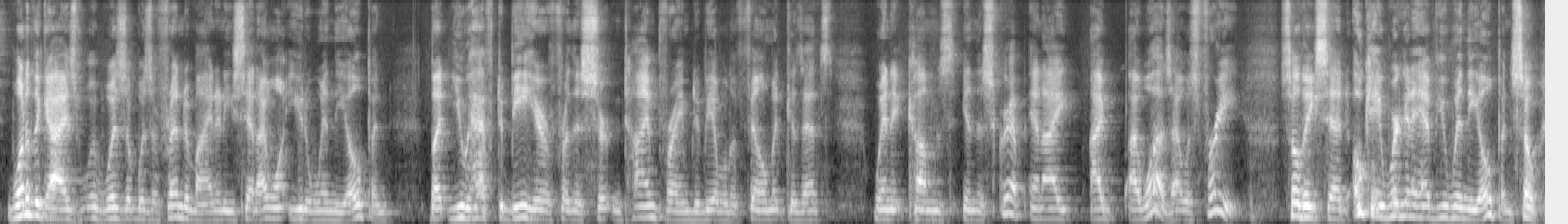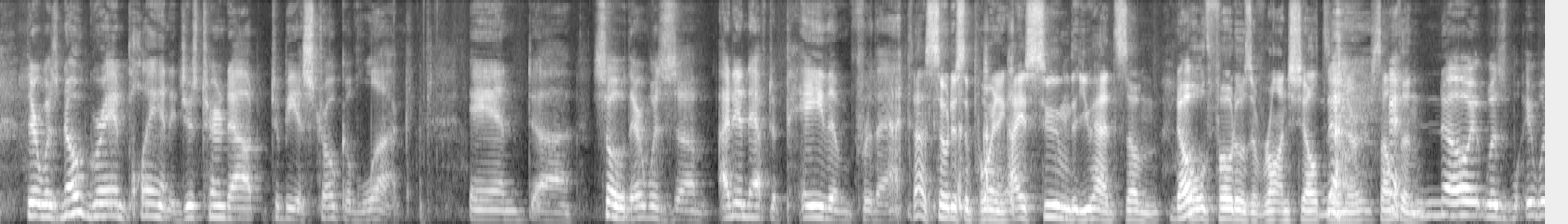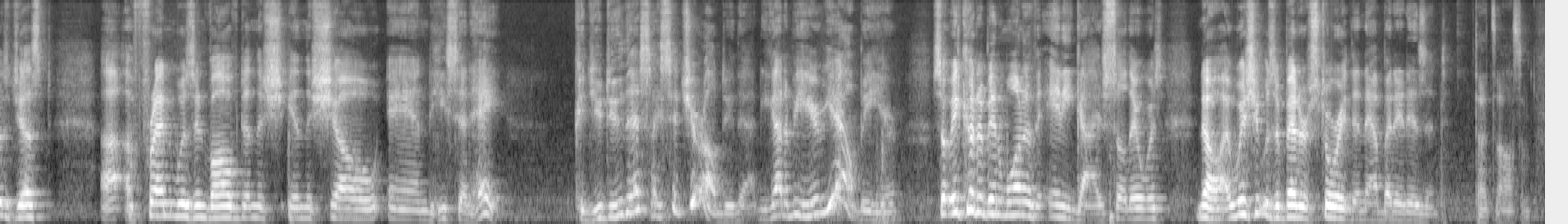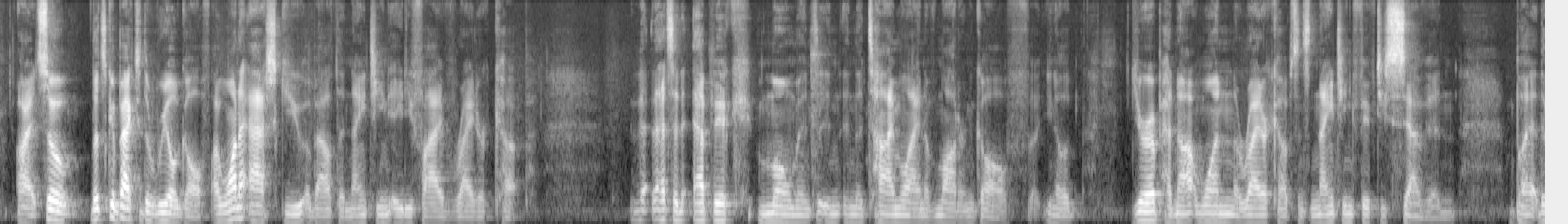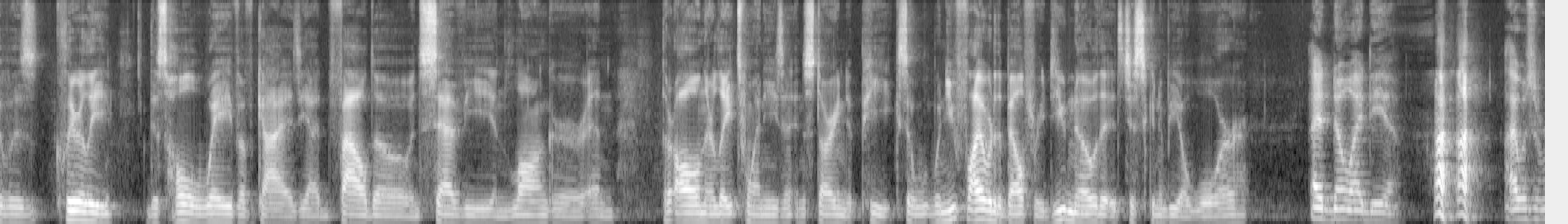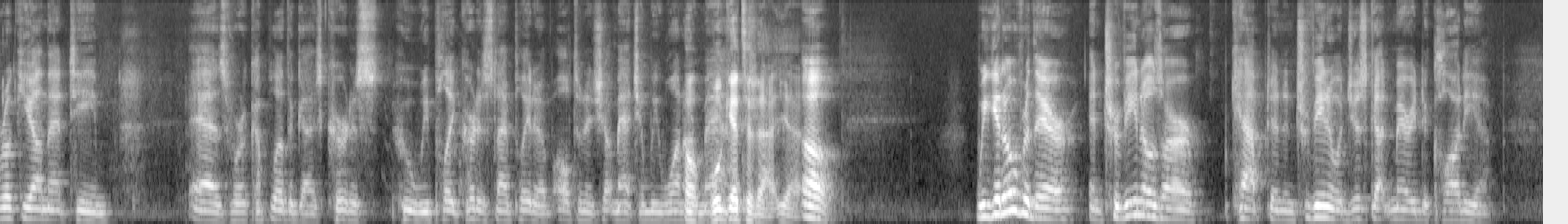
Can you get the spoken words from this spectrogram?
one of the guys was was a friend of mine, and he said, "I want you to win the Open, but you have to be here for this certain time frame to be able to film it because that's when it comes in the script." And I I I was I was free, so they said, "Okay, we're going to have you win the Open." So there was no grand plan; it just turned out to be a stroke of luck. And uh, so there was, um, I didn't have to pay them for that. That's so disappointing. I assumed that you had some Nope. old photos of Ron Shelton or something. no, it was it was just uh, a friend was involved in the sh- in the show, and he said, "Hey, could you do this?" I said, "Sure, I'll do that." You got to be here. Yeah, I'll be here. So it could have been one of any guys. So there was no. I wish it was a better story than that, but it isn't. That's awesome. All right, so let's get back to the real golf. I want to ask you about the 1985 Ryder Cup. That's an epic moment in, in the timeline of modern golf. You know, Europe had not won a Ryder Cup since 1957, but there was clearly this whole wave of guys. You had Faldo and Seve and Langer, and they're all in their late 20s and, and starting to peak. So when you fly over to the Belfry, do you know that it's just going to be a war I had no idea. I was a rookie on that team, as were a couple other guys. Curtis, who we played, Curtis and I played an alternate shot match, and we won Oh, our match. we'll get to that. Yeah. Oh, we get over there, and Trevino's our captain, and Trevino had just gotten married to Claudia.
